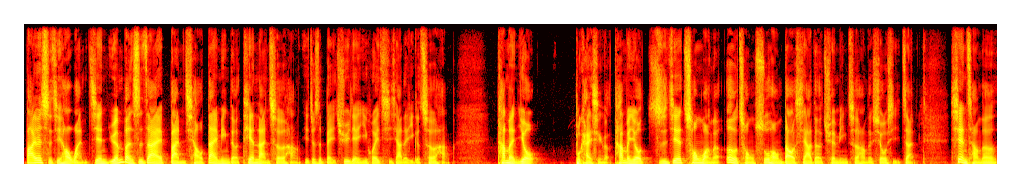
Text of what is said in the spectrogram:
八月十七号晚间，原本是在板桥待命的天蓝车行，也就是北区联谊会旗下的一个车行，他们又不开心了，他们又直接冲往了二重疏洪道下的全民车行的休息站，现场呢，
